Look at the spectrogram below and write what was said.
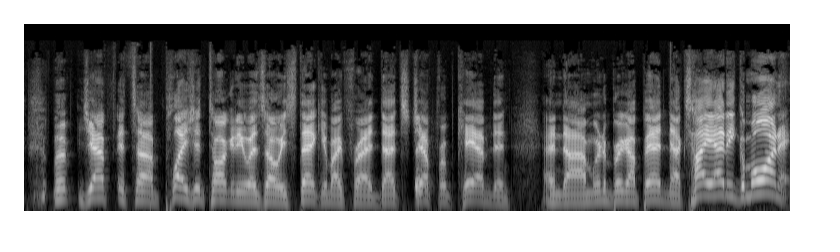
but Jeff, it's a pleasure talking to you as always. Thank you, my friend. That's Jeff from Camden. And uh, I'm going to bring up Ed next. Hi, Eddie. Good morning.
